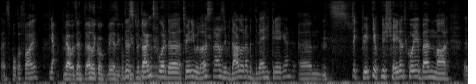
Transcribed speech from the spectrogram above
en Spotify. Ja. Maar ja, we zijn duidelijk ook bezig op Dus YouTube. bedankt voor de twee nieuwe luisteraars die we daardoor hebben bijgekregen. Hm. s- Ik weet niet of ik nu shade aan het gooien ben, maar eh,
